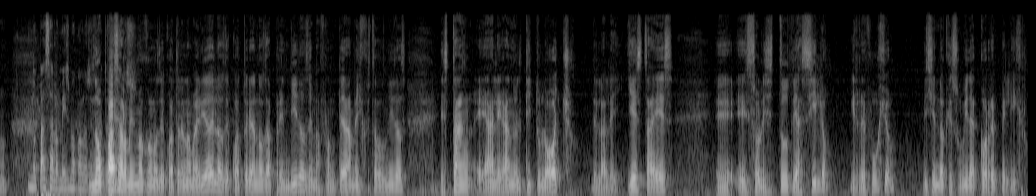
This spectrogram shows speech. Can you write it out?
¿no? pasa lo mismo con los No pasa lo mismo con los ecuatorianos. La mayoría de los ecuatorianos aprendidos en la frontera México-Estados Unidos están eh, alegando el título 8 de la ley. Y esta es eh, solicitud de asilo y refugio, diciendo que su vida corre peligro.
